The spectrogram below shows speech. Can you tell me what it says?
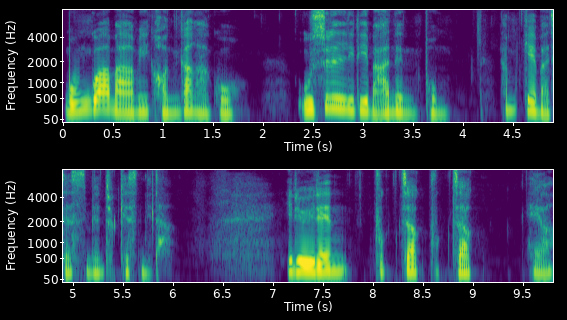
몸과 마음이 건강하고 웃을 일이 많은 봄 함께 맞았으면 좋겠습니다. 일요일엔 북적북적 해요.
